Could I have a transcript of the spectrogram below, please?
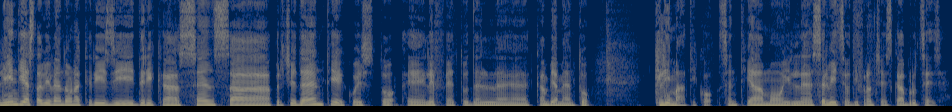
L'India sta vivendo una crisi idrica senza precedenti e questo è l'effetto del eh, cambiamento climatico. Sentiamo il servizio di Francesca Abruzzese.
